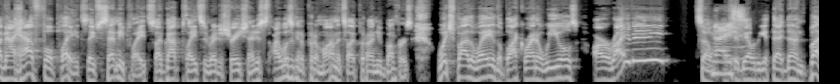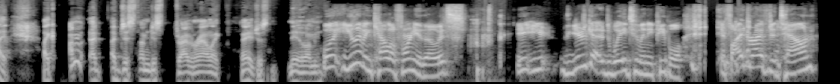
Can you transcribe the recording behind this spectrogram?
I mean I have full plates. They've sent me plates. I've got plates and registration. I just I wasn't going to put them on until I put on new bumpers. Which, by the way, the Black Rhino wheels are arriving. So I should be able to get that done. But like I'm, I, I'm just, I'm just driving around like, hey, just new. I mean, Well, you live in California, though. It's you, you, you've got way too many people. If I drive to town,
